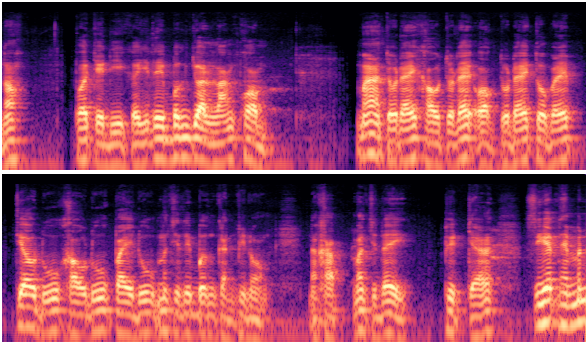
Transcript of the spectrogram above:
เนาะพอใจดีก็จะได้เบิ่งย้อนหลังพร้อม มาตัวใดเขาตัวใดออกตัวใดตัวใดเที่ยวดูเขาดูไปดูมันจะได้เบิ่งกันพี่น้องนะครับ มันจะได้พิจารณาเสียดให้มัน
